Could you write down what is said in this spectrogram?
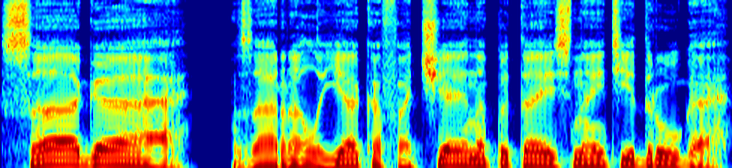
«Сага!» – заорал Яков, отчаянно пытаясь найти друга.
